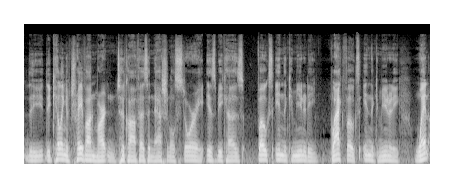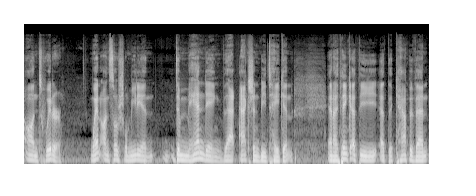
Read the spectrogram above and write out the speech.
the, the killing of Trayvon Martin took off as a national story is because folks in the community, black folks in the community, went on Twitter, went on social media demanding that action be taken. And I think at the at the CAP event,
